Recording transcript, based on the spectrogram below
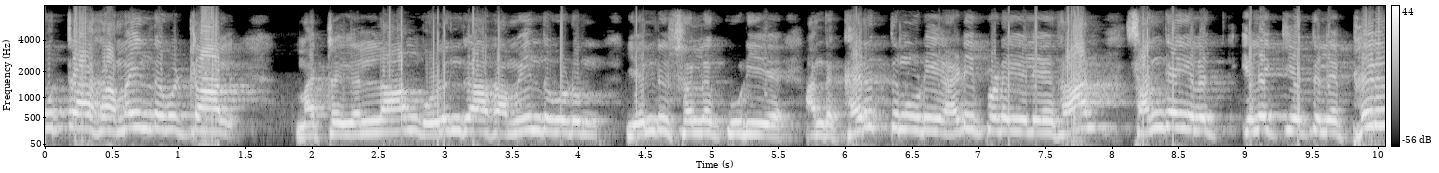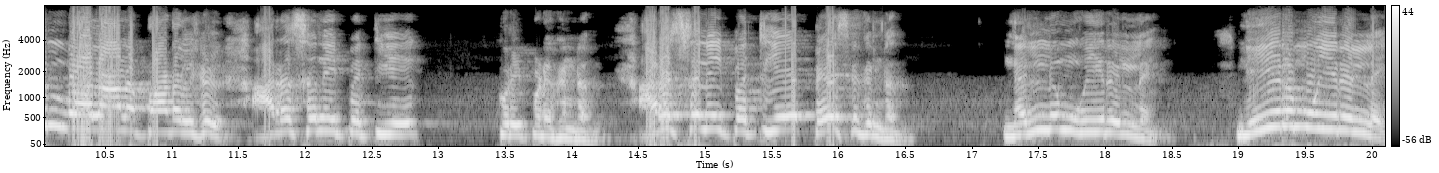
ஊற்றாக அமைந்து விட்டால் மற்ற எல்லாம் ஒழுங்காக அமைந்துவிடும் என்று சொல்லக்கூடிய அந்த கருத்தினுடைய அடிப்படையிலே தான் சங்க இலக்கியத்திலே பெரும்பாலான பாடல்கள் அரசனை பற்றியே குறிப்பிடுகின்றது. அரசனை பற்றியே பேசுகின்றது. நெல்லும் உயிரில்லை நீரும் உயிரில்லை.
